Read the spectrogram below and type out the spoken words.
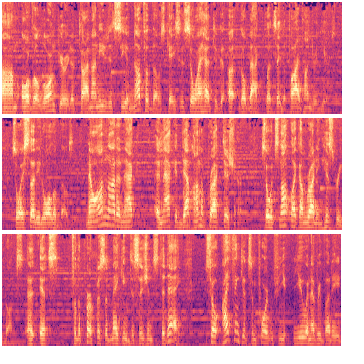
um, over a long period of time, I needed to see enough of those cases, so I had to go, uh, go back, let's say, the 500 years. So I studied all of those. Now, I'm not an, ac- an academic, I'm a practitioner. So it's not like I'm writing history books. Uh, it's for the purpose of making decisions today. So I think it's important for you, and everybody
